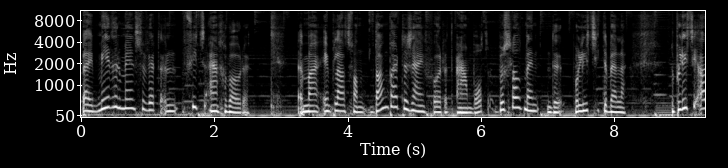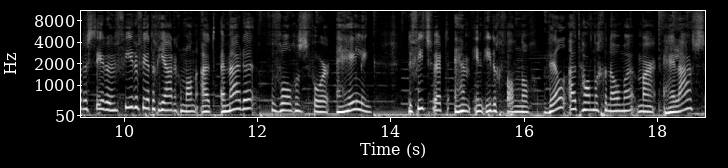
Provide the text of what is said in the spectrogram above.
Bij meerdere mensen werd een fiets aangeboden. Maar in plaats van dankbaar te zijn voor het aanbod... besloot men de politie te bellen. De politie arresteerde een 44-jarige man uit Emuiden... vervolgens voor heling. De fiets werd hem in ieder geval nog wel uit handen genomen... maar helaas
